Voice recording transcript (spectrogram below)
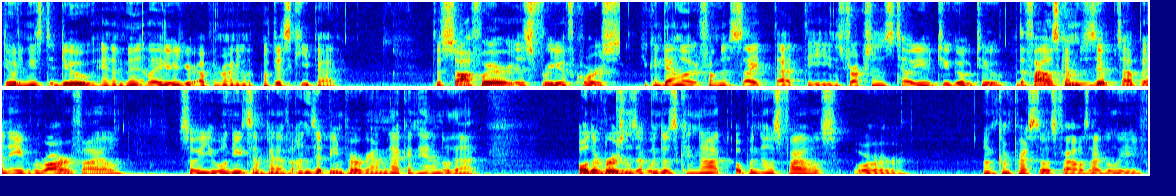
do what it needs to do and a minute later you're up and running with, this keypad. The software is free of course. You can download it from the site that the instructions tell you to go to. The files come zipped up in a RAR file so you will need some kind of unzipping program that can handle that. Older versions of Windows cannot open those files or uncompress those files, I believe.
